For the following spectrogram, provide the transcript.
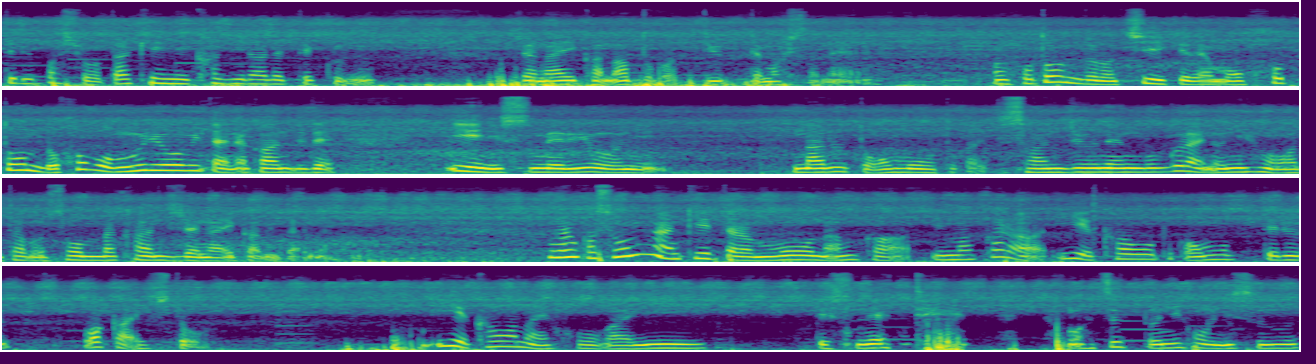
てる場所だけに限られてくるんじゃないかなとかって言ってましたね、まあ、ほとんどの地域でもほとんどほぼ無料みたいな感じで家に住めるようになると思うとか言って30年後ぐらいの日本は多分そんな感じじゃないかみたいな。なんかそんなん聞いたらもうなんか今から家買おうとか思ってる若い人。家買わない方がいいですねって。まずっと日本に住む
